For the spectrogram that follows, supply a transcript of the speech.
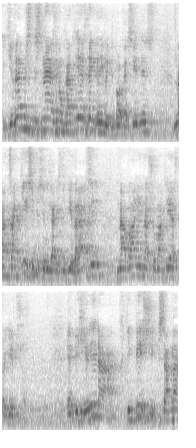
Η κυβέρνηση της Νέας Δημοκρατίας δεν κρύβει την πρόθεσή της να τσακίσει τη συνδικαλιστική δράση, να βάλει τα σωματεία στο γύψο. Επιχειρεί να χτυπήσει ξανά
